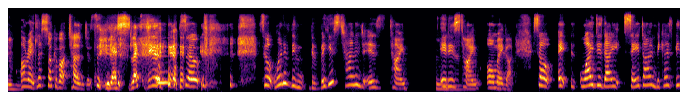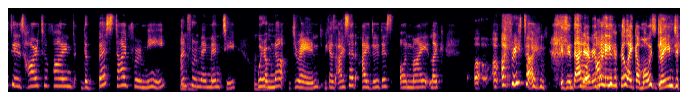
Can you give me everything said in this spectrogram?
Mhm. All right, let's talk about challenges. Yes, let's do it. so, so one of the the biggest challenge is time. It is time. Oh my yeah. God. So, it, why did I say time? Because it is hard to find the best time for me and for my mentee where Mhm. I'm not drained because I said I do this on my like uh, free time. Isn't that So everybody? I would- feel like I'm always drained.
